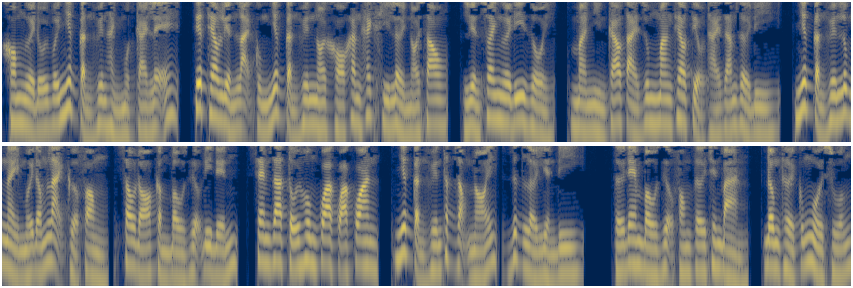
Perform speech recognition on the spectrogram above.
khom người đối với nhiếp cẩn huyên hành một cái lễ, tiếp theo liền lại cùng nhiếp cẩn huyên nói khó khăn khách khí lời nói sau, liền xoay người đi rồi, mà nhìn cao tài dung mang theo tiểu thái dám rời đi. Nhiếp Cẩn Huyên lúc này mới đóng lại cửa phòng, sau đó cầm bầu rượu đi đến, xem ra tối hôm qua quá quan, Nhiếp Cẩn Huyên thấp giọng nói, dứt lời liền đi, tới đem bầu rượu phong tới trên bàn, đồng thời cũng ngồi xuống,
